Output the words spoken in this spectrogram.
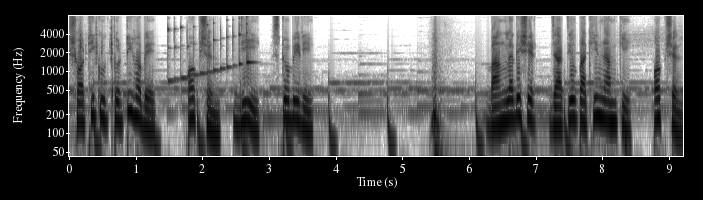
সঠিক উত্তরটি হবে অপশন ডি, স্ট্রবেরি। বাংলাদেশের জাতীয় পাখির নাম কি? অপশন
